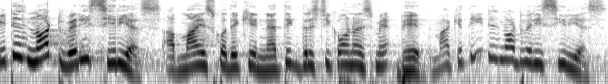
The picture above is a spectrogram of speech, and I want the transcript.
It is not very serious अब माँ इसको देखिए, नैतिक दृष्टिकोण है इसमें? भेद। माँ कहती it is not very serious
